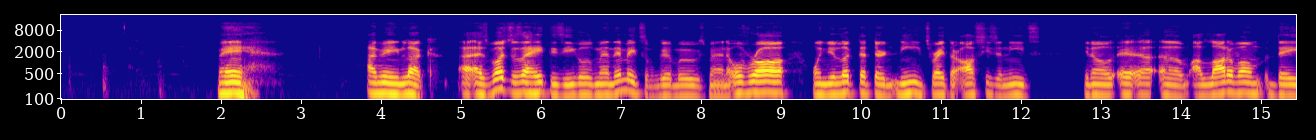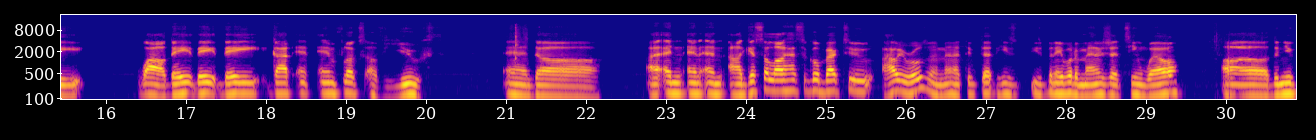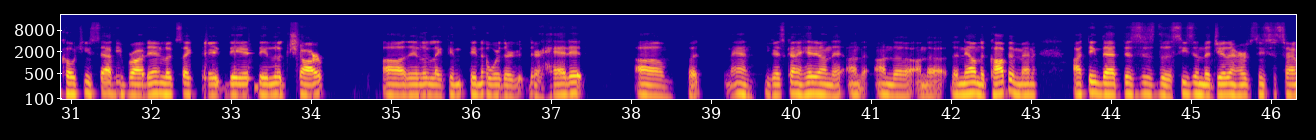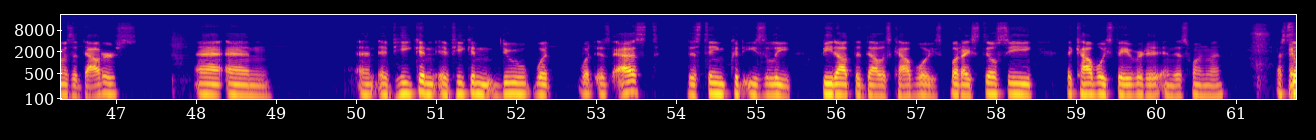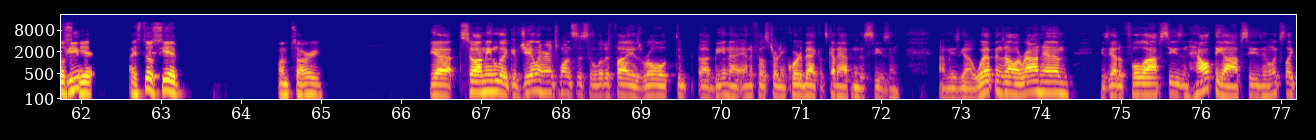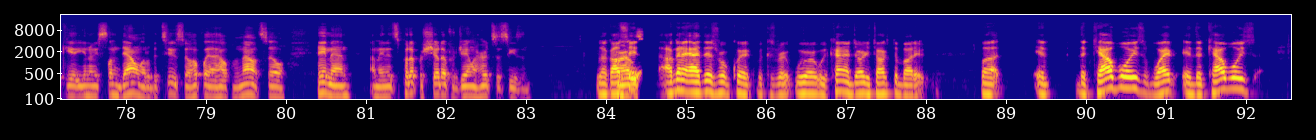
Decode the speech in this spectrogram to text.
Man, I mean, look. As much as I hate these Eagles, man, they made some good moves, man. Overall, when you looked at their needs, right, their offseason needs, you know, uh, um, a lot of them they, wow, they they they got an influx of youth, and uh and and and I guess a lot has to go back to Howie Roseman, man. I think that he's he's been able to manage that team well. Uh, the new coaching staff he brought in looks like they they they look sharp. Uh, they look like they, they know where they're they're headed. Um, but man, you guys kind of hit it on the on the on the on the the nail in the coffin, man. I think that this is the season that Jalen Hurts needs to silence the doubters, and and and if he can if he can do what what is asked, this team could easily beat out the Dallas Cowboys. But I still see the Cowboys favored it in this one, man. I still see it. I still see it. I'm sorry. Yeah. So I mean, look, if Jalen Hurts wants to solidify his role to uh, being an NFL starting quarterback, it's got to happen this season. I mean, he's got weapons all around him. He's got a full off season, healthy off season. It looks like you know he slimmed down a little bit too. So hopefully I help him out. So hey, man, I mean, it's put up or shut up for Jalen Hurts this season. Look, I'll say I'm gonna add this real quick because we're, we're we kind of already talked about it, but if the Cowboys white if the Cowboys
